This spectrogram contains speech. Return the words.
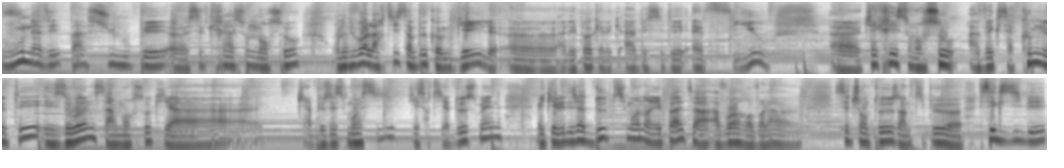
vous n'avez pas su louper euh, cette création de morceau. On a pu voir l'artiste un peu comme Gail euh, à l'époque avec ABCDFU. qui a créé son morceau avec sa communauté et The One c'est un morceau qui a qui a buzzé ce mois-ci, qui est sorti il y a deux semaines, mais qui avait déjà deux petits mois dans les pattes à, voir euh, voilà, euh, cette chanteuse un petit peu euh, s'exhiber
